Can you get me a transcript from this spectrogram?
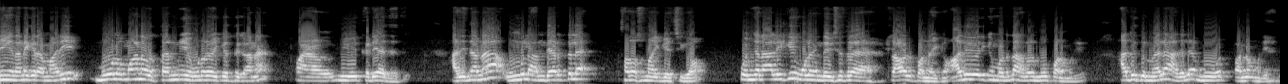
நீங்க நினைக்கிற மாதிரி மூலமான ஒரு தன்மையை உணர வைக்கிறதுக்கான கிடையாது அது. அது என்னன்னா உங்களை அந்த இடத்துல சந்தோஷமாக்கி வச்சுக்கும். கொஞ்ச நாளைக்கு உங்களை இந்த விஷயத்துல டிராவல் பண்ண வைக்கும். அது வரைக்கும் மட்டும் தான் அவங்களால மூவ் பண்ண முடியும். அதுக்கு மேல அதுல மூவ் அவுட் பண்ண முடியாது.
